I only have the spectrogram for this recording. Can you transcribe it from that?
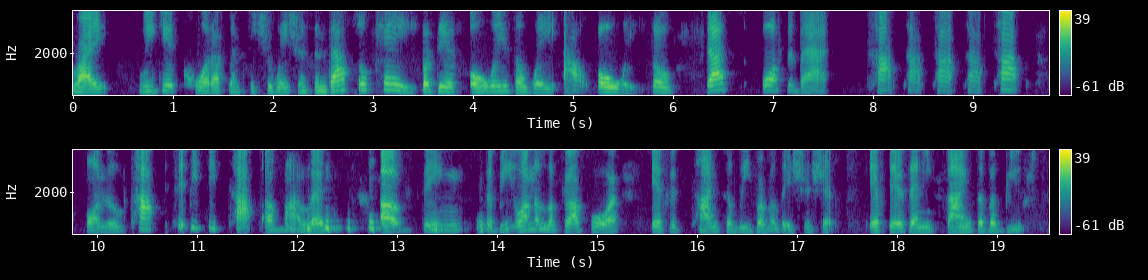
right? We get caught up in situations and that's okay, but there's always a way out, always. So that's off the bat, top, top, top, top, top on the top, tippy tip top of my list of things to be on the lookout for if it's time to leave a relationship, if there's any signs of abuse.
